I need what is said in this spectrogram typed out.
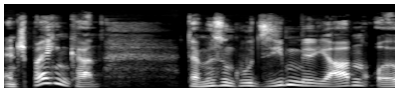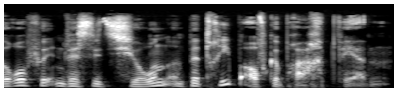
entsprechen kann, da müssen gut sieben Milliarden Euro für Investitionen und Betrieb aufgebracht werden.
